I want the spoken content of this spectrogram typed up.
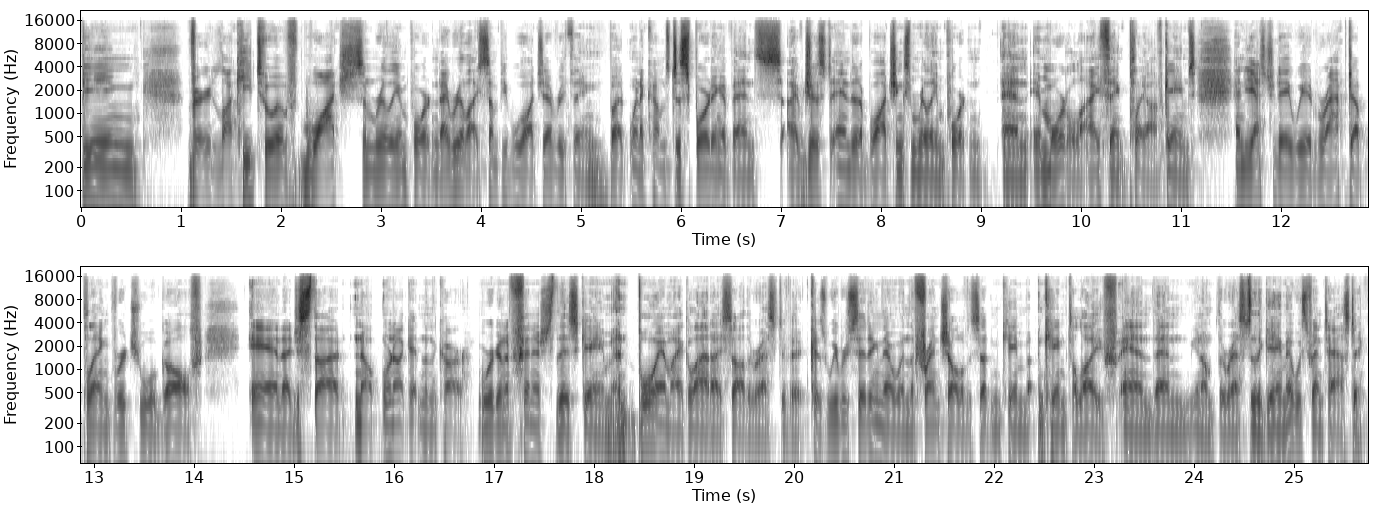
being very lucky to have watched some really important. I realize some people watch everything, but when it comes to sporting events, I've just ended up watching some really important and immortal, I think, playoff games. And yesterday we had wrapped up playing virtual golf, and I just thought, no, we're not getting in the car. We're going to finish this game. And boy, am I glad I saw the rest of it because we were sitting there when the French all of a sudden came came to life, and then you know the rest of the game. It was fantastic.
